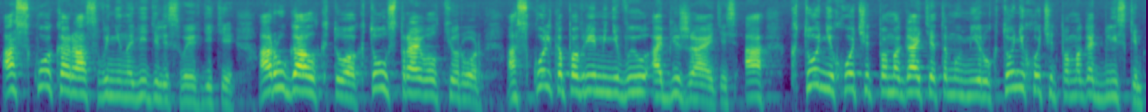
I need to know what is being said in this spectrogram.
А сколько раз вы ненавидели своих детей? А ругал кто? Кто устраивал террор? А сколько по времени вы обижаетесь? А кто не хочет помогать этому миру? Кто не хочет помогать близким?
